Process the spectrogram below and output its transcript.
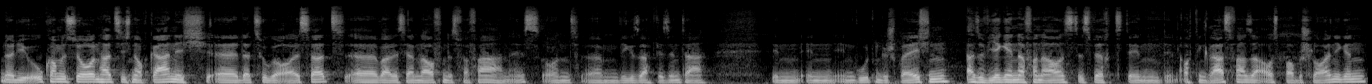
Die EU-Kommission hat sich noch gar nicht äh, dazu geäußert, äh, weil es ja ein laufendes Verfahren ist. Und ähm, wie gesagt, wir sind da in, in, in guten Gesprächen. Also wir gehen davon aus, das wird den, den, auch den Glasfaserausbau beschleunigen,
